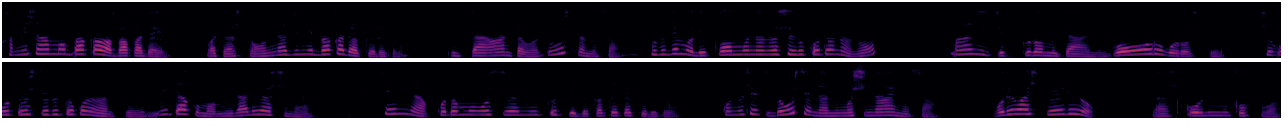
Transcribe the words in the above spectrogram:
かみさんもバカはバカだよ。私と同じにバカだけれど。一体あんたはどうしたのさ？それでも離婚者のすることなの？毎日袋みたいにゴロゴロして仕事してるとこなんて見たくも見られやしない。千には子供を教えに行くって出かけたけれど、この説どうして何もしないのさ。俺はしているよ。ラスコーリニコフは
